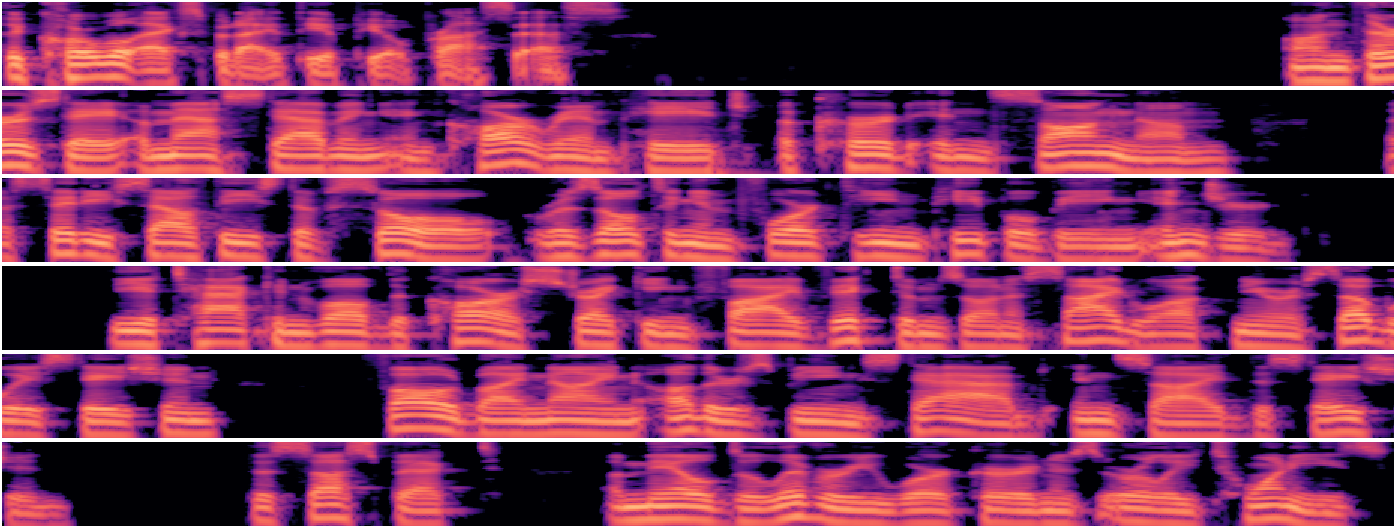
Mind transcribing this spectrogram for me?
The court will expedite the appeal process. On Thursday, a mass stabbing and car rampage occurred in Songnam, a city southeast of Seoul, resulting in 14 people being injured. The attack involved a car striking five victims on a sidewalk near a subway station, followed by nine others being stabbed inside the station. The suspect, a male delivery worker in his early 20s,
